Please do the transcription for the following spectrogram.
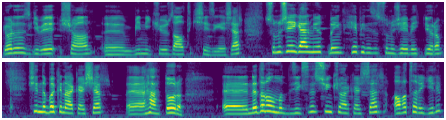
Gördüğünüz gibi şu an e, 1206 kişiyiz gençler. Sunucuya gelmeyi unutmayın. Hepinizi sunucuya bekliyorum. Şimdi bakın arkadaşlar. E, ha doğru. E, neden olmadı diyeceksiniz. Çünkü arkadaşlar avatara gelip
